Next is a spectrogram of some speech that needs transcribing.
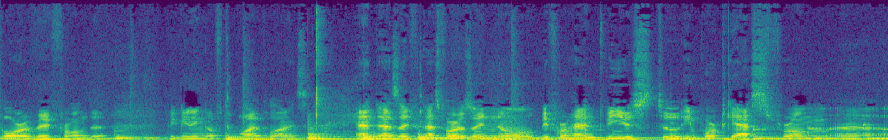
far away from the beginning of the pipelines. And as I, as far as I know, beforehand we used to import gas from uh,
